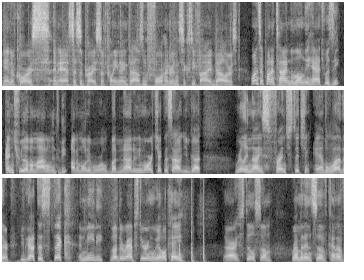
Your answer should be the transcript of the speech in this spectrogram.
and of course, an ass price of $29,465. Once upon a time, the Lonely Hatch was the entry-level model into the automotive world, but not anymore. Check this out. You've got really nice French stitching and leather. You've got this thick and meaty leather-wrapped steering wheel. Okay, there are still some remnants of kind of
